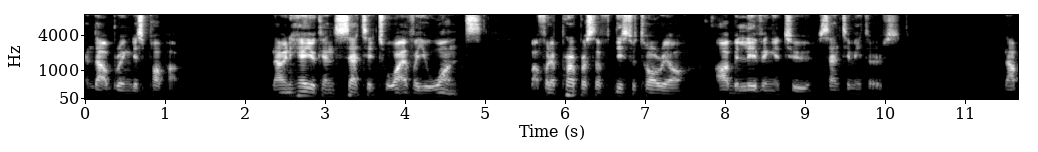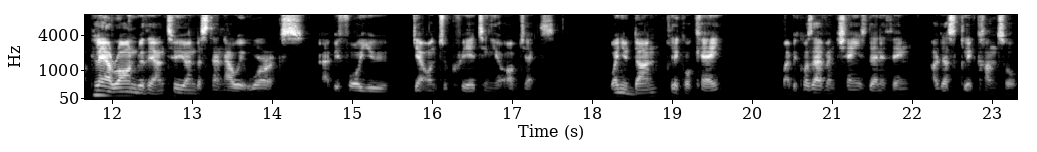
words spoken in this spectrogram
and that'll bring this pop-up. Now in here you can set it to whatever you want, but for the purpose of this tutorial, I'll be leaving it to centimeters. Now play around with it until you understand how it works uh, before you get on to creating your objects. When you're done, click OK. But because I haven't changed anything, I'll just click cancel.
